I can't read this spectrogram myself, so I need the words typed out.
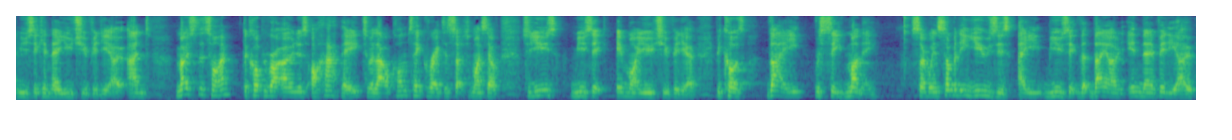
music in their YouTube video. And Most of the time, the copyright owners are happy to allow content creators such as myself to use music in my YouTube video because they receive money. So when somebody uses a music that they own in their video,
